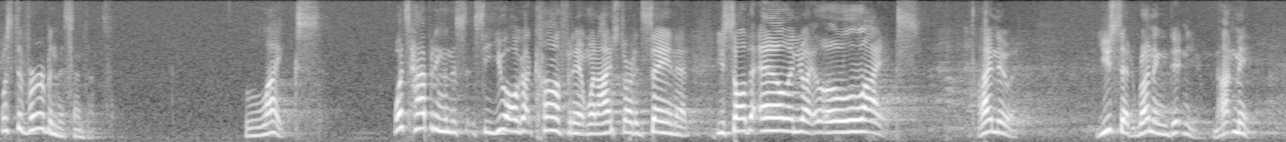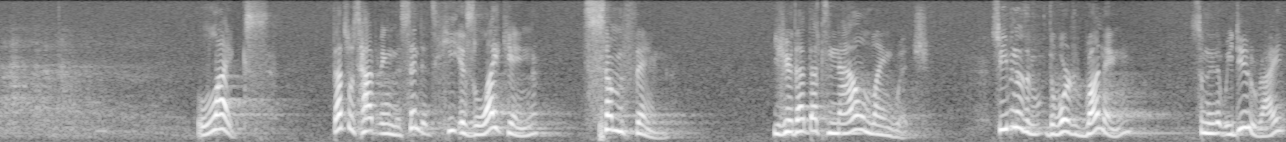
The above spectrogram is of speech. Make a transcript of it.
What's the verb in this sentence? Likes. What's happening in this? See, you all got confident when I started saying that. You saw the L and you're like, likes. I knew it. You said running, didn't you? Not me. Likes. That's what's happening in the sentence. He is liking something. You hear that? That's noun language. So even though the, the word running, something that we do, right?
